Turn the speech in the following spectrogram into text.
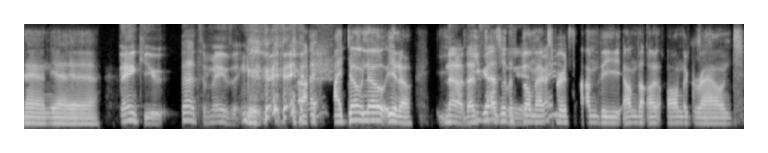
fan. Yeah, yeah, Thank you. That's amazing. I, I don't know. You know, No, that's you guys are the definitely it, film right? experts. I'm the I'm the on, on the ground.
